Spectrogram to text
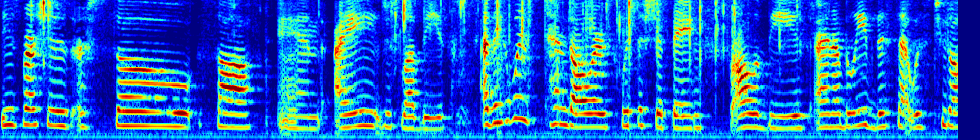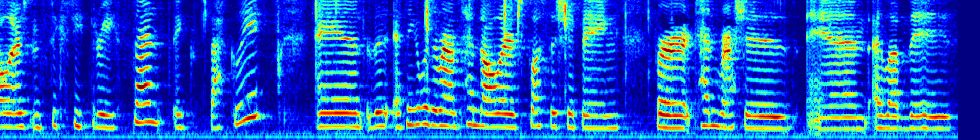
These brushes are so soft and I just love these. I think it was $10 with the shipping for all of these and I believe this set was $2.63 exactly and the, I think it was around $10 plus the shipping for 10 brushes and I love these.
